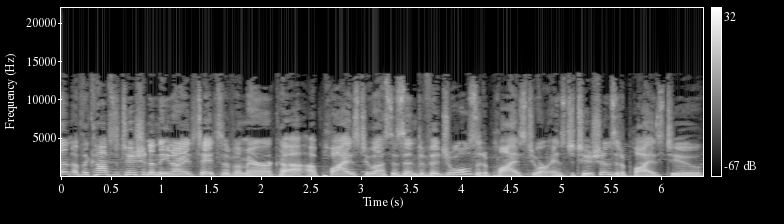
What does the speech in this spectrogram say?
Amendment of the Constitution in the United States of America applies to us as individuals. It applies to our institutions. It applies to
